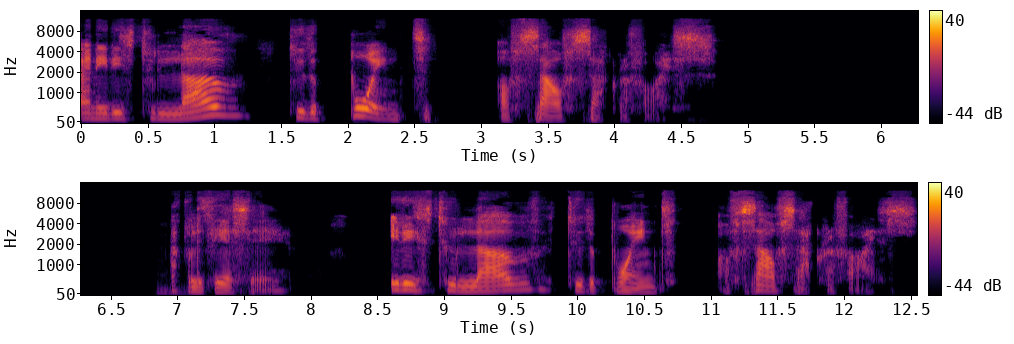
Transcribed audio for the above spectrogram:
and it is to love to the point of self sacrifice. Ek hmm. wil dit weer sê. It is to love to the point of self sacrifice.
